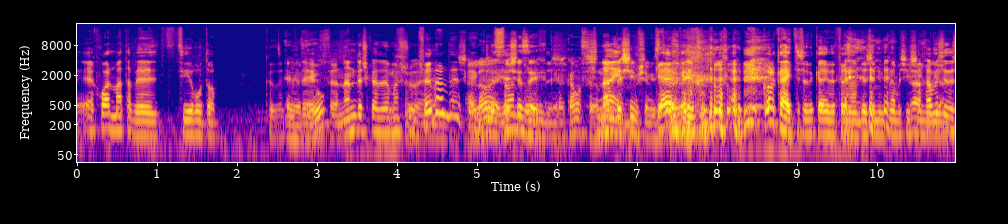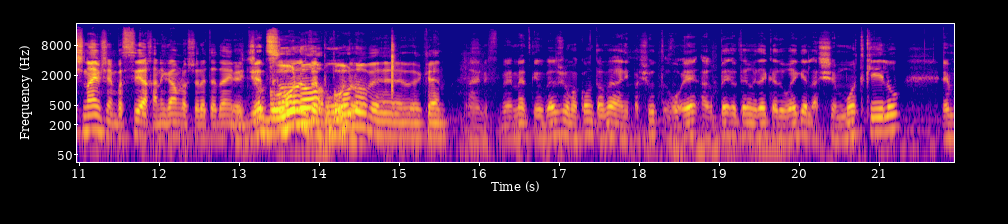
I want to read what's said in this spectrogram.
איך הוא על מטה בצעירותו. כזה. הם זה הביאו? פרננדש כזה משהו. פרננדש, כן, לא- יש איזה. כמה. פרננדשים שמסתובבים. כן. כל קיץ יש איזה כאלה פרננדש שנקנה לא, ב-60 אני חושב מיליון. שזה שניים שהם בשיח, אני גם לא שולט עדיין אה, ברונו, וברונו. ברונו, כן. אני באמת, כאילו באיזשהו מקום אתה אומר, אני פשוט רואה הרבה יותר מדי כדורגל, השמות כאילו, הם,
